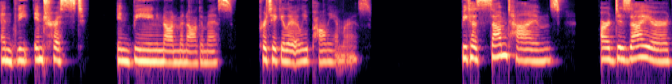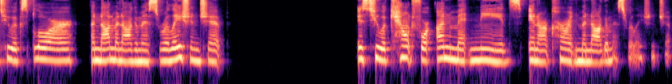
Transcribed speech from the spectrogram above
and the interest in being non monogamous, particularly polyamorous. Because sometimes our desire to explore a non monogamous relationship is to account for unmet needs in our current monogamous relationship.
